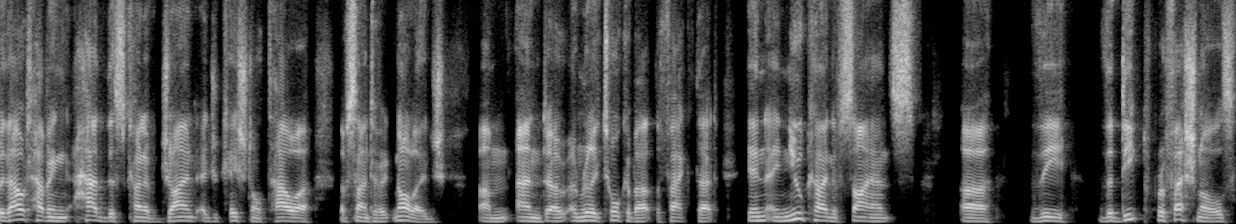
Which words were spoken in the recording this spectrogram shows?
without having had this kind of giant educational tower of scientific knowledge, um, and uh, and really talk about the fact that in a new kind of science, uh, the the deep professionals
